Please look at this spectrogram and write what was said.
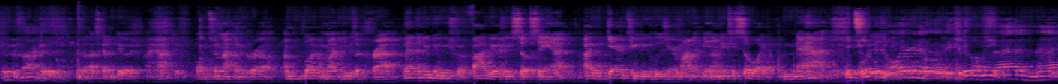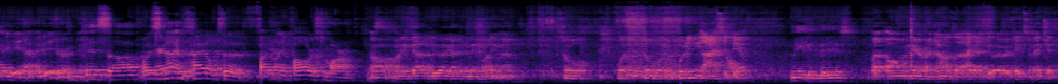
Dude, it's not good. That's gonna do it. I have to. Well, I'm still not gonna grow. I'm my, my views are crap. Man, you've been doing YouTube for five years and you're still seeing it. I guarantee you, you're losing your mind at me. That makes you so like mad. It's All you're gonna do is make yourself sad and mad. It is. It is. and right. pissed off. Well, you're not entitled to 5 million followers tomorrow. Oh, I gotta do. I gotta make money, man. So what? So what, what do you think I should do? Making videos. But all I'm hearing right now is that I gotta do whatever it takes to make it.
